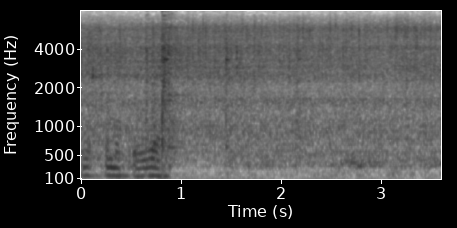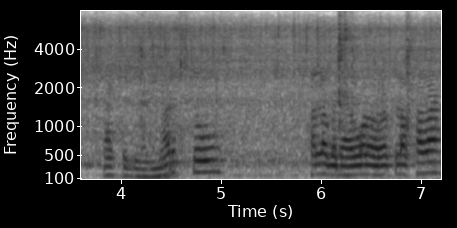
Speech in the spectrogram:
મસ્ત મસ્ત એવા નાખી દઈએ મરચું ચાલો બધા ઓળો રોટલો ખાવા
